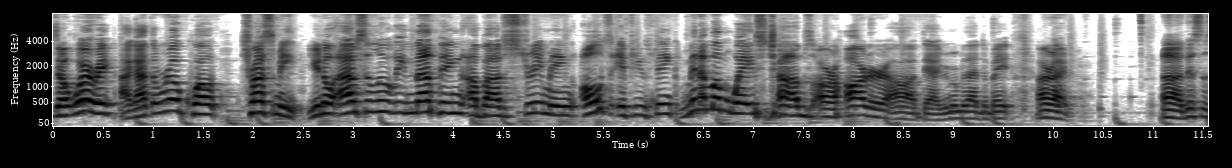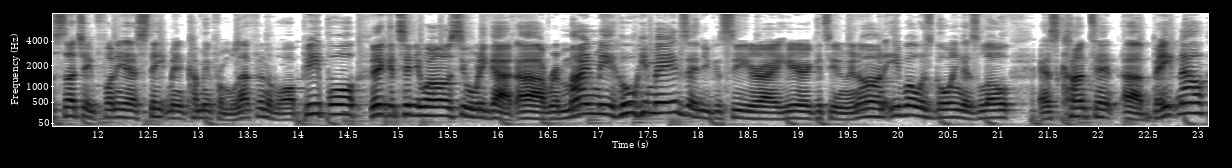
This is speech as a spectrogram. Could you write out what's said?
Don't worry. I got the real quote. Trust me, you know absolutely nothing about streaming. Alt if you think minimum wage jobs are harder. Oh, damn. You remember that debate? All right. Uh, this is such a funny ass statement coming from Leffen of all people. Then continue on, Let's see what we got. Uh, remind me who he means, and you can see right here, continuing on. Evo is going as low as content uh, bait now,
